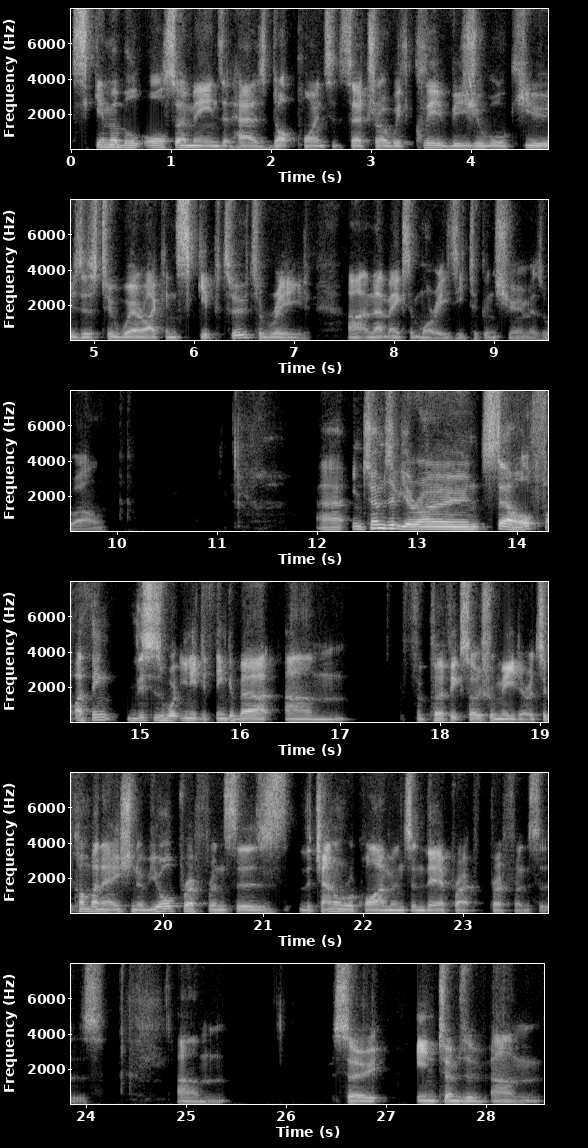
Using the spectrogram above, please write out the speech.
Skimmable also means it has dot points, etc., with clear visual cues as to where I can skip to to read, uh, and that makes it more easy to consume as well. Uh, in terms of your own self, I think this is what you need to think about um, for perfect social media. It's a combination of your preferences, the channel requirements, and their pre- preferences. Um, so, in terms of um,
